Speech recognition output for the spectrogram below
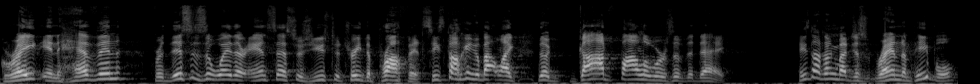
great in heaven, for this is the way their ancestors used to treat the prophets. He's talking about like the God followers of the day. He's not talking about just random people.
